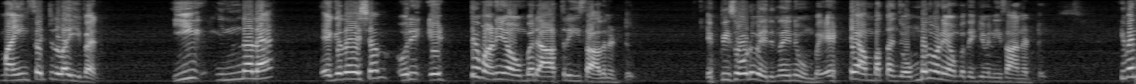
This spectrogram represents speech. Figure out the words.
മൈൻഡ് സെറ്റ് ഉള്ള ഇവൻ ഈ ഇന്നലെ ഏകദേശം ഒരു എട്ട് മണിയാവുമ്പോൾ രാത്രി ഈ സാധനം ഇട്ടു. എപ്പിസോഡ് വരുന്നതിന് മുമ്പ് എട്ട് അമ്പത്തഞ്ച് ഒമ്പത് മണിയാകുമ്പോഴത്തേക്ക് ഇവൻ ഈ സാധനം ഇട്ടു. ഇവൻ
